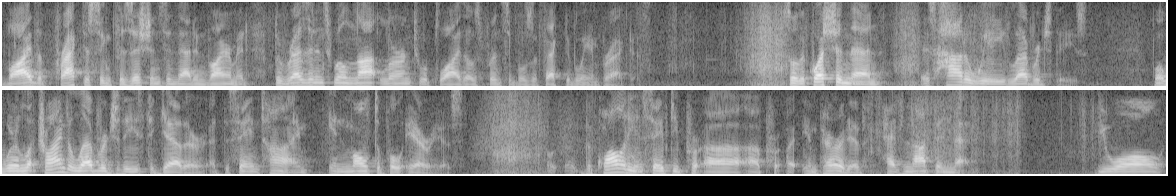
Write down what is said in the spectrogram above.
by the practicing physicians in that environment, the residents will not learn to apply those principles effectively in practice. So the question then is how do we leverage these? Well, we're trying to leverage these together at the same time in multiple areas. The quality and safety uh, uh, uh, imperative has not been met. You all,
